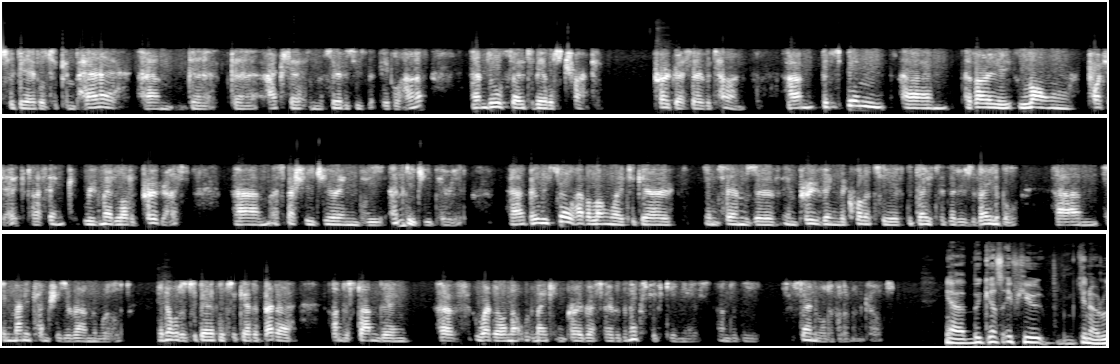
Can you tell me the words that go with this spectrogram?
to be able to compare um, the, the access and the services that people have, and also to be able to track progress over time. Um, but it's been um, a very long project. I think we've made a lot of progress, um, especially during the MDG period. Uh, but we still have a long way to go in terms of improving the quality of the data that is available um, in many countries around the world in order to be able to get a better understanding of whether or not we're making progress over the next 15 years under the Sustainable Development Goals. Yeah, because if you you know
